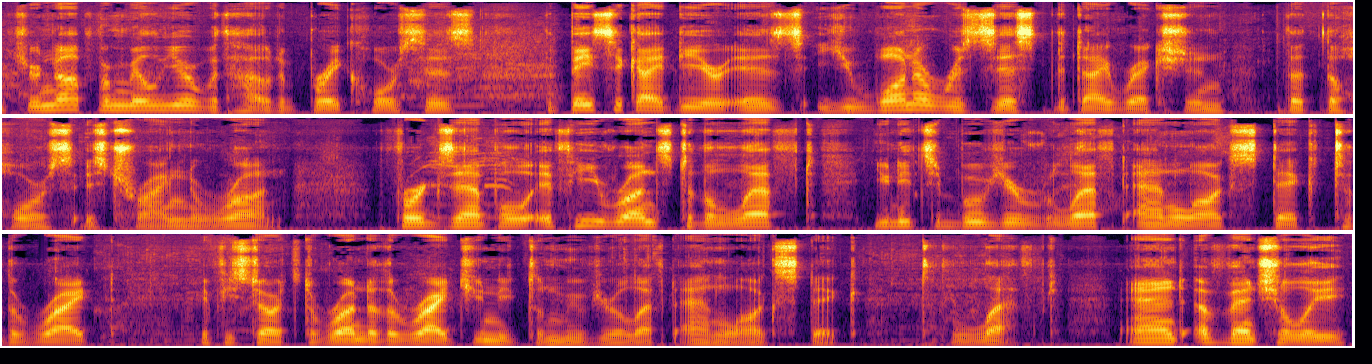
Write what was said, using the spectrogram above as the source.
If you're not familiar with how to break horses, the basic idea is you want to resist the direction that the horse is trying to run. For example, if he runs to the left, you need to move your left analog stick to the right if he starts to run to the right, you need to move your left analog stick to the left. And eventually,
